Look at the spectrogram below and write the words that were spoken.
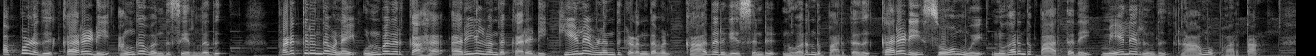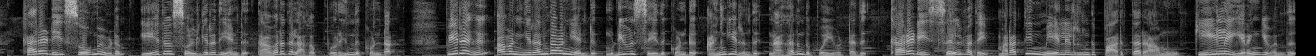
அப்பொழுது கரடி அங்க வந்து சேர்ந்தது. படுத்திருந்தவனை உண்பதற்காக அருகில் வந்த கரடி கீழே விழுந்து கிடந்தவன் காதருகே சென்று நுகர்ந்து பார்த்தது. கரடி சோமுவை நுகர்ந்து பார்த்ததை மேலிருந்து ராமு பார்த்தான். கரடி சோமுவிடம் ஏதோ சொல்கிறது என்று தவறுதலாக புரிந்து கொண்டான் பிறகு அவன் இறந்தவன் என்று முடிவு செய்து கொண்டு அங்கிருந்து நகர்ந்து போய்விட்டது. கரடி செல்வதை மரத்தின் மேலிருந்து பார்த்த ராமு கீழே இறங்கி வந்து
